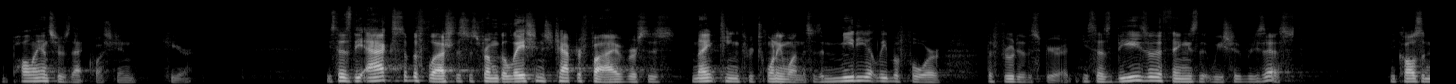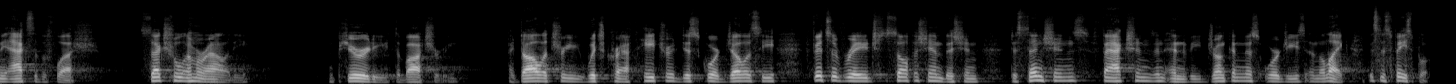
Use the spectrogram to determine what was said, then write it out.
And Paul answers that question here. He says, The acts of the flesh, this is from Galatians chapter 5, verses 19 through 21. This is immediately before the fruit of the Spirit. He says, These are the things that we should resist. He calls them the acts of the flesh sexual immorality, impurity, debauchery, idolatry, witchcraft, hatred, discord, jealousy, fits of rage, selfish ambition, dissensions, factions, and envy, drunkenness, orgies, and the like. This is Facebook.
